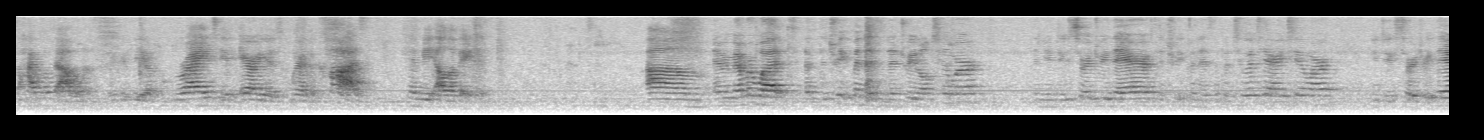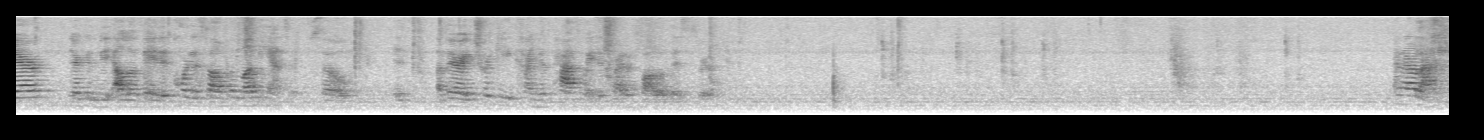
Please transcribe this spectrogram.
the hypothalamus. There could be a variety of areas where the cause can be elevated. Um, and remember what, if the treatment is an adrenal tumor, then you do surgery there. If the treatment is a pituitary tumor, you do surgery there. There can be elevated cortisol from lung cancer. So it's a very tricky kind of pathway to try to follow this through. And our last.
